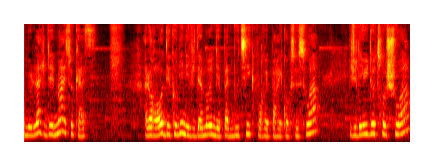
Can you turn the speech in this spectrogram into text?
me lâche des mains et se casse. Alors en haut des collines, évidemment, il n'y a pas de boutique pour réparer quoi que ce soit. Je n'ai eu d'autre choix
